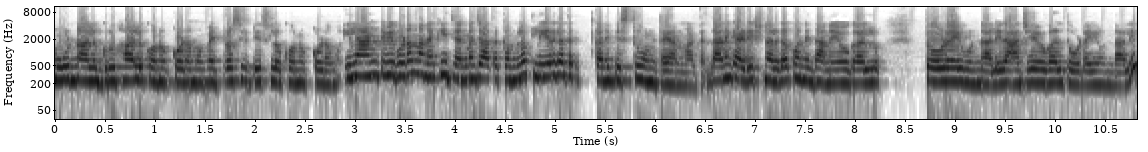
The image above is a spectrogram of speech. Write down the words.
మూడు నాలుగు గృహాలు కొనుక్కోవడము మెట్రో సిటీస్లో కొనుక్కోవడము ఇలాంటివి కూడా మనకి జన్మ జాతకంలో క్లియర్గా కనిపిస్తూ ఉంటాయి అన్నమాట దానికి అడిషనల్గా కొన్ని ధనయోగాలు తోడై ఉండాలి రాజయోగాలు తోడై ఉండాలి.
